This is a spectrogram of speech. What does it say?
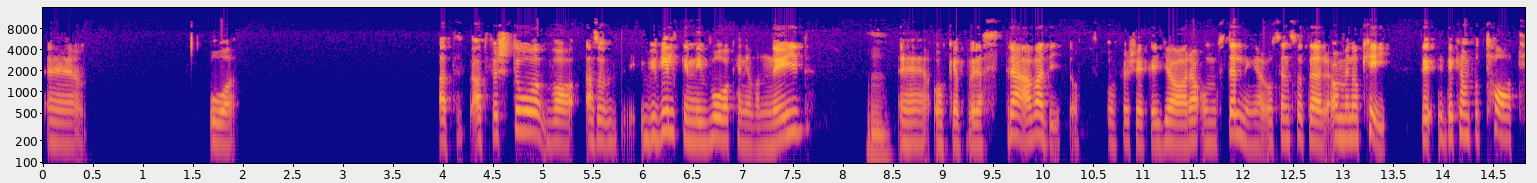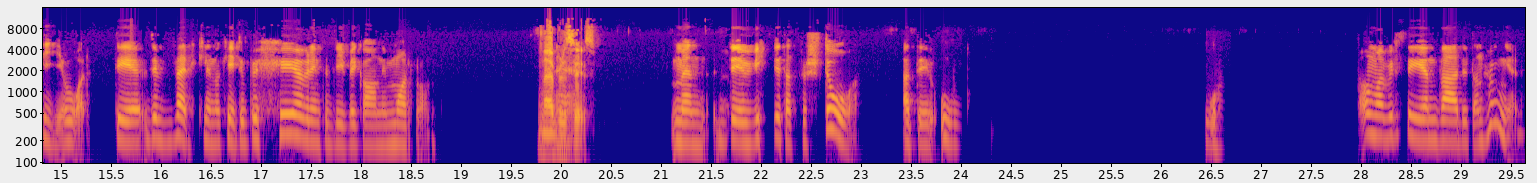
Eh, och att, att förstå vad, alltså, vid vilken nivå kan jag vara nöjd mm. eh, och att börja sträva ditåt och försöka göra omställningar. Och sen så där, ja men okej, det, det kan få ta tio år. Det, det är verkligen okej. Du behöver inte bli vegan imorgon. Nej, precis. Eh, men det är viktigt att förstå att det är o... Om man vill se en värld utan hunger.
